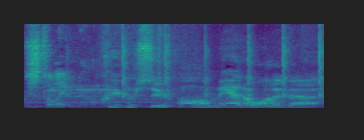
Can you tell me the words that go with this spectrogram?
Just to let you know. Creeper suit. Oh man, I wanted that.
